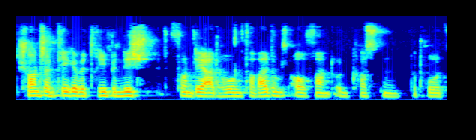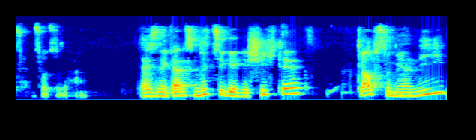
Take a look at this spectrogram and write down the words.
Schornsteinfegerbetriebe nicht von derart hohem Verwaltungsaufwand und Kosten bedroht sind, sozusagen. Das ist eine ganz witzige Geschichte. Glaubst du mir nie?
